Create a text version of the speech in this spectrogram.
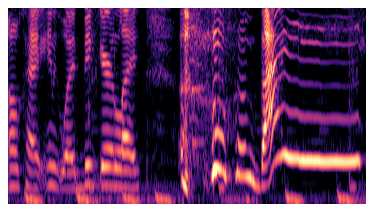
Okay, anyway, big girl life. Bye.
